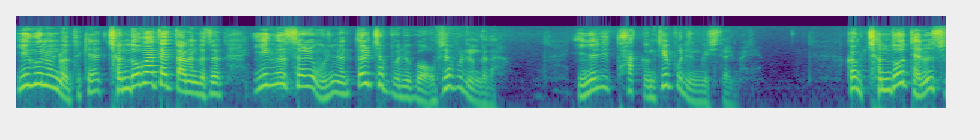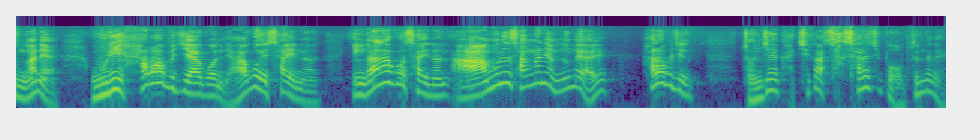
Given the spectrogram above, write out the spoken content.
이거는 어떻게? 천도가 됐다는 것은 이것을 우리는 떨쳐버리고 없애버리는 거다. 인연이 다 끊겨버리는 것이다. 이 말이야. 그럼 천도 되는 순간에 우리 할아버지하고 내하고의 사이는 인간하고 사이는 아무런 상관이 없는 거야. 할아버지 존재 가치가 싹 사라지고 없던 거다.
